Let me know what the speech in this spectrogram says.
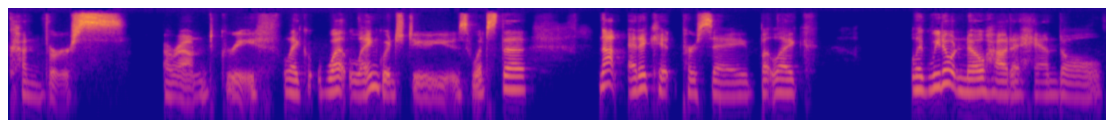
converse around grief? Like what language do you use? What's the not etiquette per se but like like we don't know how to handle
